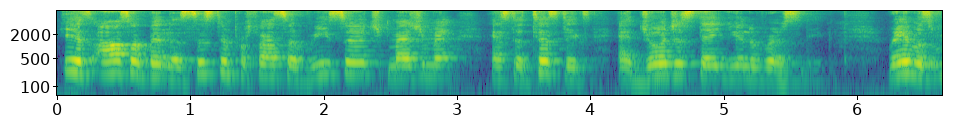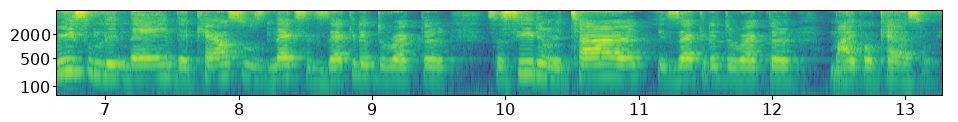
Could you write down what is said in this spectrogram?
He has also been the assistant professor of research, measurement, and statistics at Georgia State University. Ray was recently named the council's next executive director, succeeding retired executive director Michael Casserly.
